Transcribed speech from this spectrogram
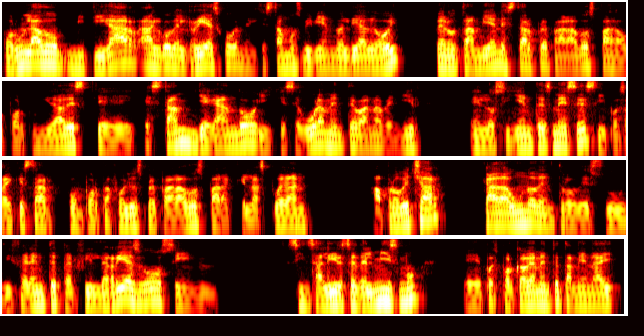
por un lado, mitigar algo del riesgo en el que estamos viviendo el día de hoy, pero también estar preparados para oportunidades que, están llegando y que seguramente van a venir en los siguientes meses y pues hay que estar con portafolios preparados para que las puedan aprovechar, cada uno dentro de su diferente perfil de riesgo, sin, sin salirse del mismo, eh, pues porque obviamente también hay,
